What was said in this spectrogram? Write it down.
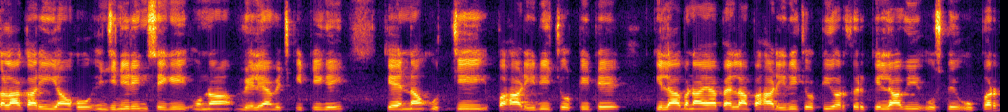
ਕਲਾਕਾਰੀ ਜਾਂ ਉਹ ਇੰਜੀਨੀਅਰਿੰਗ ਸੀਗੀ, ਉਹਨਾਂ ਵੇਲਿਆਂ ਵਿੱਚ ਕੀਤੀ ਗਈ ਕਿ ਇੰਨਾ ਉੱਚੀ ਪਹਾੜੀ ਦੀ ਚੋਟੀ ਤੇ ਕਿਲਾ ਬਣਾਇਆ, ਪਹਿਲਾਂ ਪਹਾੜੀ ਦੀ ਚੋਟੀ ਔਰ ਫਿਰ ਕਿਲਾ ਵੀ ਉਸ ਦੇ ਉੱਪਰ।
